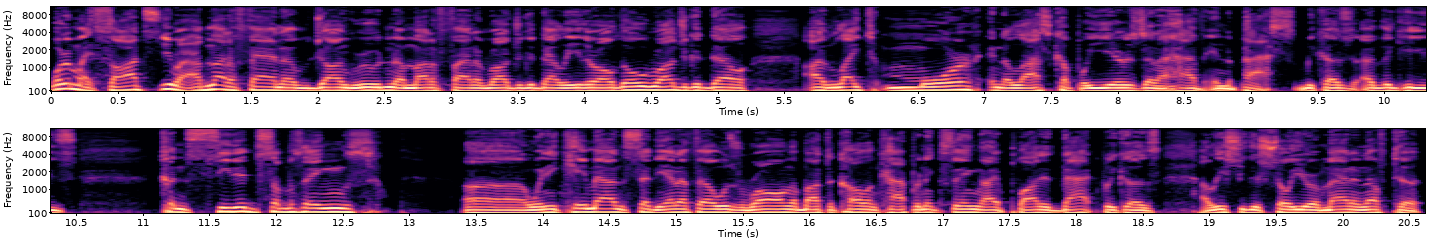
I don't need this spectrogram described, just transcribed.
what are my thoughts? You know, I'm not a fan of Jon Gruden. I'm not a fan of Roger Goodell either. Although Roger Goodell, I liked more in the last couple years than I have in the past because I think he's conceded some things. Uh, when he came out and said the NFL was wrong about the Colin Kaepernick thing, I applauded that because at least you could show you're a man enough to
